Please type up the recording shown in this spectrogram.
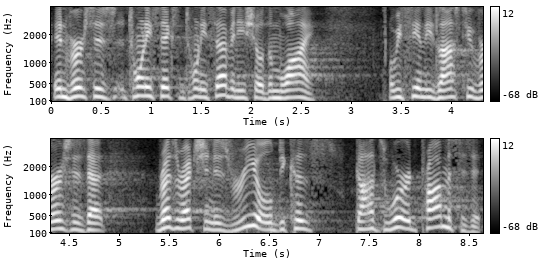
in verses 26 and 27, he showed them why. We see in these last two verses that resurrection is real because God's word promises it.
